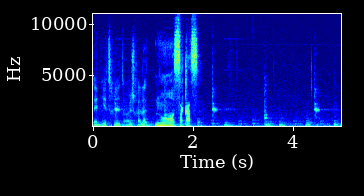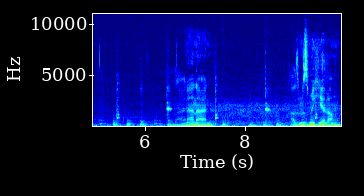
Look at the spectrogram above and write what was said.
Denn ihr dreht euch relativ... Oh, Sackgasse. Nein, nein, nein. Also müssen wir hier lang.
